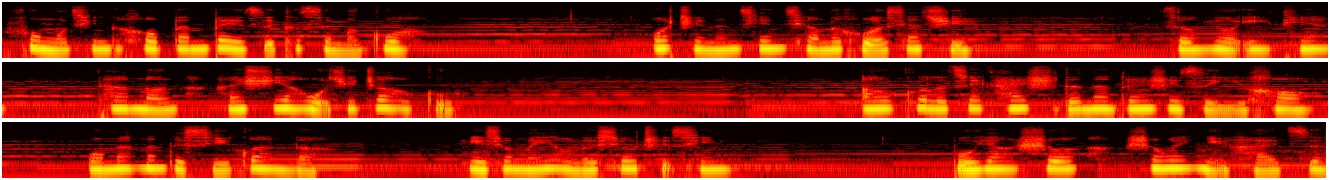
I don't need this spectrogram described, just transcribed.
父母亲的后半辈子可怎么过？我只能坚强的活下去。总有一天，他们还需要我去照顾。熬过了最开始的那段日子以后，我慢慢的习惯了，也就没有了羞耻心。不要说身为女孩子，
